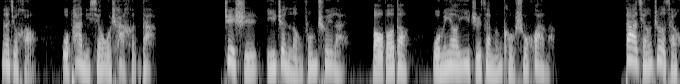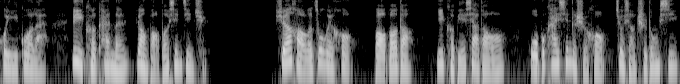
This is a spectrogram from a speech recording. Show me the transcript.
那就好，我怕你嫌我差很大。”这时一阵冷风吹来，宝宝道：“我们要一直在门口说话吗？”大强这才会意过来，立刻开门让宝宝先进去。选好了座位后，宝宝道：“你可别吓到哦，我不开心的时候就想吃东西，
